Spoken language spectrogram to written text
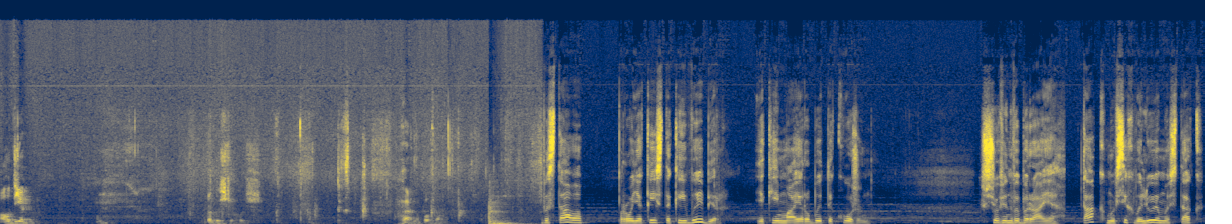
А от як. Роби, що хочеш. Гарно Богдан. Вистава про якийсь такий вибір, який має робити кожен. Що він вибирає. Так, ми всі хвилюємось, так,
